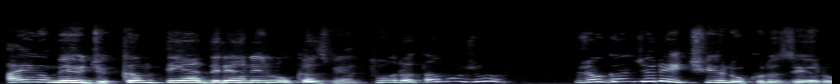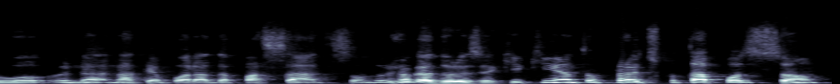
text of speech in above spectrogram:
Aí o meio de campo tem Adriano e Lucas Ventura, estavam jogando direitinho no Cruzeiro na, na temporada passada. São dois jogadores aqui que entram para disputar a posição.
